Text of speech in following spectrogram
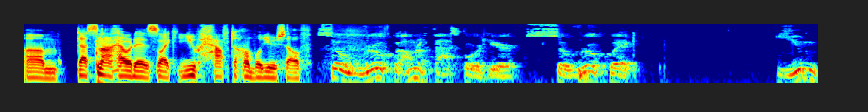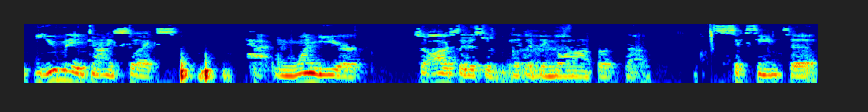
Um, that's not how it is. Like you have to humble yourself. So real quick, I'm going to fast forward here. So real quick, you you made Johnny Slicks in one year. So obviously this was it had been going on for uh, 16 to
